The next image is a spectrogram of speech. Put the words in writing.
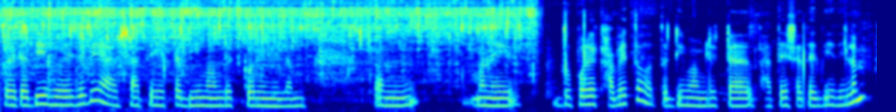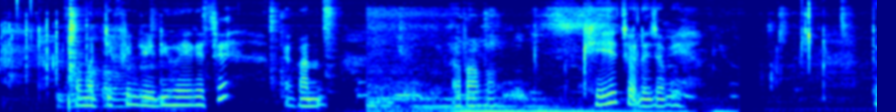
তো এটা দিয়ে হয়ে যাবে আর সাথে একটা ডিম আমলেট করে নিলাম। কারণ মানে দুপুরে খাবে তো তো ডিম আমলেটটা ভাতের সাথে দিয়ে দিলাম। তো আমার টিফিন রেডি হয়ে গেছে। এখন খেয়ে চলে যাবে। তো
